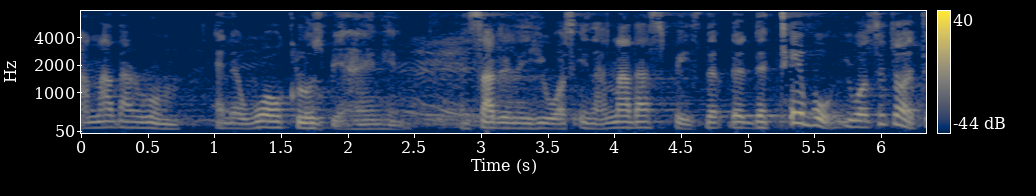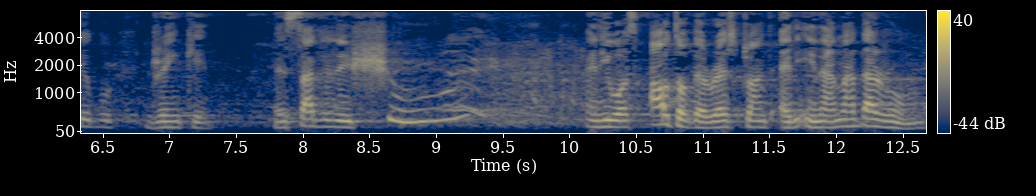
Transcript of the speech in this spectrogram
another room and a wall closed behind him. And suddenly he was in another space. The, the, the table, he was sitting on a table drinking. And suddenly, shoo, and he was out of the restaurant and in another room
